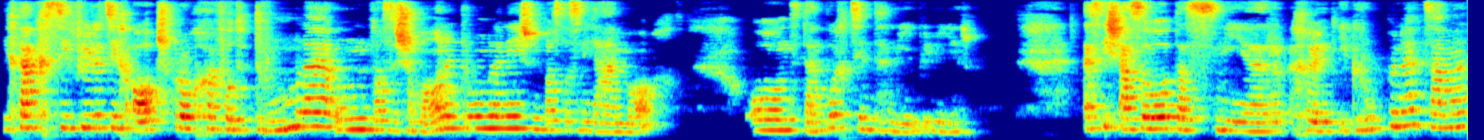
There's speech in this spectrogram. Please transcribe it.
Ich denke, sie fühlen sich angesprochen von der Trommel und was ein Schamanentrommel ist und was das mit einem macht. Und dann bucht sie einen Termin bei mir. Es ist auch so, dass wir können in Gruppen zusammen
